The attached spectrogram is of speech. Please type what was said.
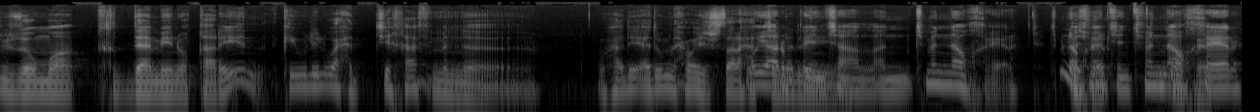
plus ou moins خدامين وقاريين كيولي الواحد تيخاف من آه، وهذه هادو من الحوايج صراحة ويا ربي إن شاء الله. نتمناو خير. نتمناو خير. نتمناو خير.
